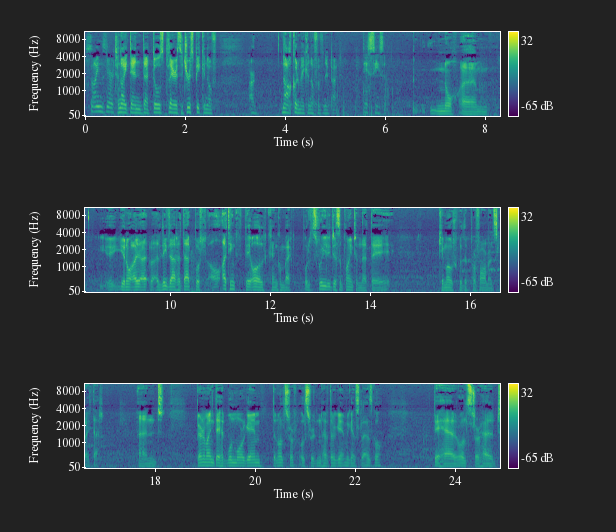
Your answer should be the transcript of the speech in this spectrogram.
Signs there tonight then that those players that you're speaking of are not going to make enough of an impact this season. no. Um, you know, I, I, leave that at that. But I think they all can come back. But it's really disappointing that they came out with a performance like that. And bear in mind, they had one more game than Ulster. Ulster didn't have their game against Glasgow. They had Ulster had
